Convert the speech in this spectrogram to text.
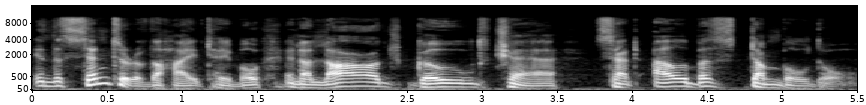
in the centre of the high table, in a large gold chair, sat Albus Dumbledore.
